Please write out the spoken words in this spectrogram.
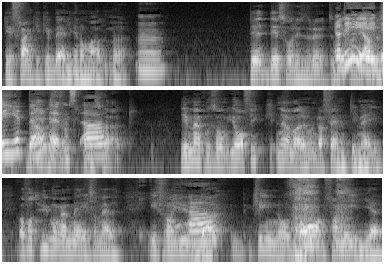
Det är Frankrike, Belgien och Malmö. Det, det är så det ser ut. Ja, det och är- alldeles- det är jättehemskt. Det är fruktansvärt. Det är människor som, jag fick närmare 150 mejl. Jag har fått hur många mejl som helst ifrån judar, kvinnor, barn, familjer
